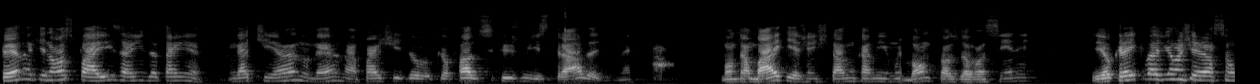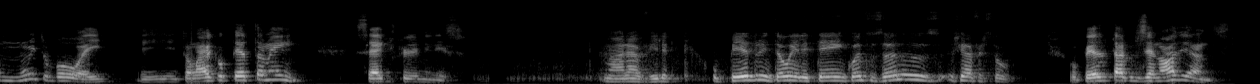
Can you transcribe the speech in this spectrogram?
Pena que nosso país ainda está engateando, né, na parte do que eu falo do ciclismo de estrada, né? Mountain bike, a gente está num caminho muito bom por causa do Avancini. E eu creio que vai vir uma geração muito boa aí. E tomara que o Pedro também segue firme nisso. Maravilha. O Pedro, então, ele tem quantos anos, Jefferson? O Pedro está com 19 anos.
